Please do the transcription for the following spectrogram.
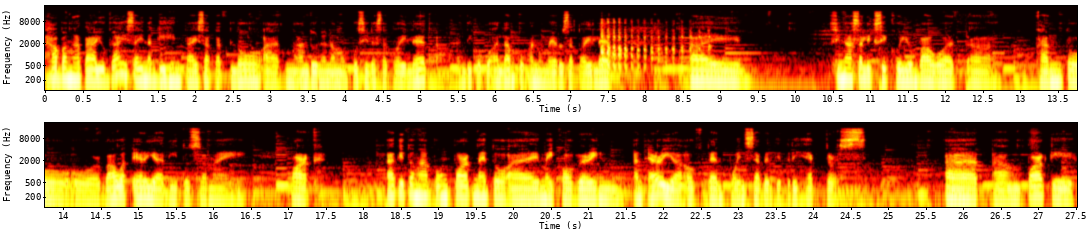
At habang nga tayo guys ay naghihintay sa tatlo at nando na naman po sila sa toilet. Hindi ko po alam kung anong meron sa toilet. Ay sinasaliksik ko yung bawat ah, kanto or bawat area dito sa may park. At ito nga pong park na ito ay may covering an area of 10.73 hectares. At ang parke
